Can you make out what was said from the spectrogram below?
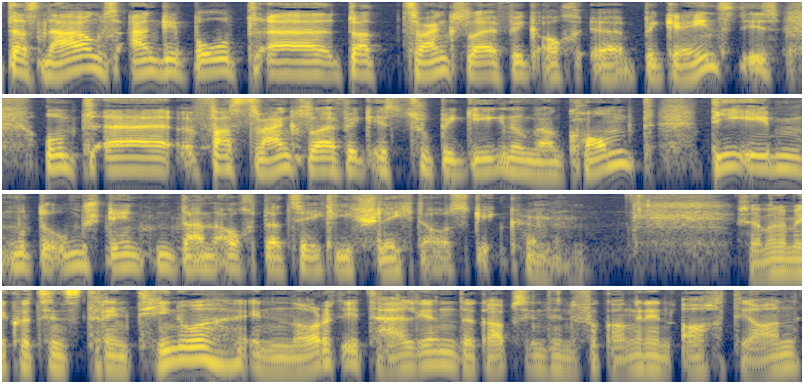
das Nahrungsangebot äh, dort zwangsläufig auch äh, begrenzt ist und äh, fast zwangsläufig es zu Begegnungen kommt, die eben unter Umständen dann auch tatsächlich schlecht ausgehen können. Schauen wir mal kurz ins Trentino in Norditalien. Da gab es in den vergangenen acht Jahren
